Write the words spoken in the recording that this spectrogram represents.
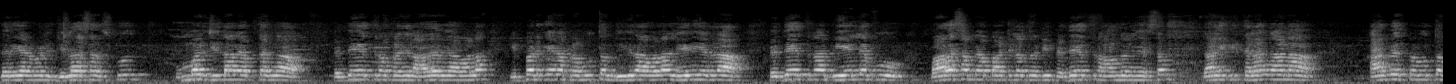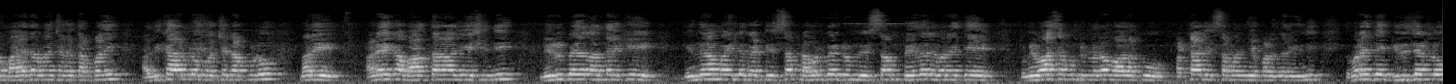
జరిగేటువంటి జిల్లా సదస్సుకు ఉమ్మడి జిల్లా వ్యాప్తంగా పెద్ద ఎత్తున ప్రజలు ఆధార్ కావాలా? ఇప్పటికైనా ప్రభుత్వం దిగి రావాలా? లేని ఎడలా పెద్ద ఎత్తున బిఎల్ఎఫ్ భాగస్వామ్య పార్టీలతోటి పెద్ద ఎత్తున ఆందోళన చేస్తాం. దానికి తెలంగాణ కాంగ్రెస్ ప్రభుత్వం బాధ్యత వహించక తప్పది. అధికారంలోకి వచ్చేటప్పుడు మరి అనేక వాగ్దానాలు చేసింది. నిరుపేదలందరికీ ఇందిరామ ఇల్లు కట్టిస్తాం డబుల్ బెడ్రూమ్లు ఇస్తాం. పేదలు ఎవరైతే నివాసం ఉంటున్నారో వాళ్ళకు పట్టాలు ఇస్తామని చెప్పడం జరిగింది. ఎవరైతే గిరిజనులు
